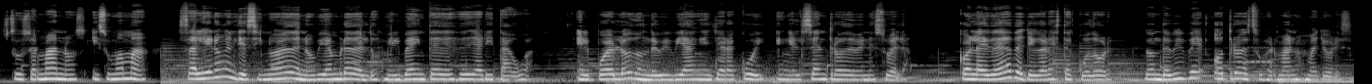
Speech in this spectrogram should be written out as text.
sus hermanos y su mamá salieron el 19 de noviembre del 2020 desde Yaritagua, el pueblo donde vivían en Yaracuy, en el centro de Venezuela, con la idea de llegar hasta Ecuador, donde vive otro de sus hermanos mayores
